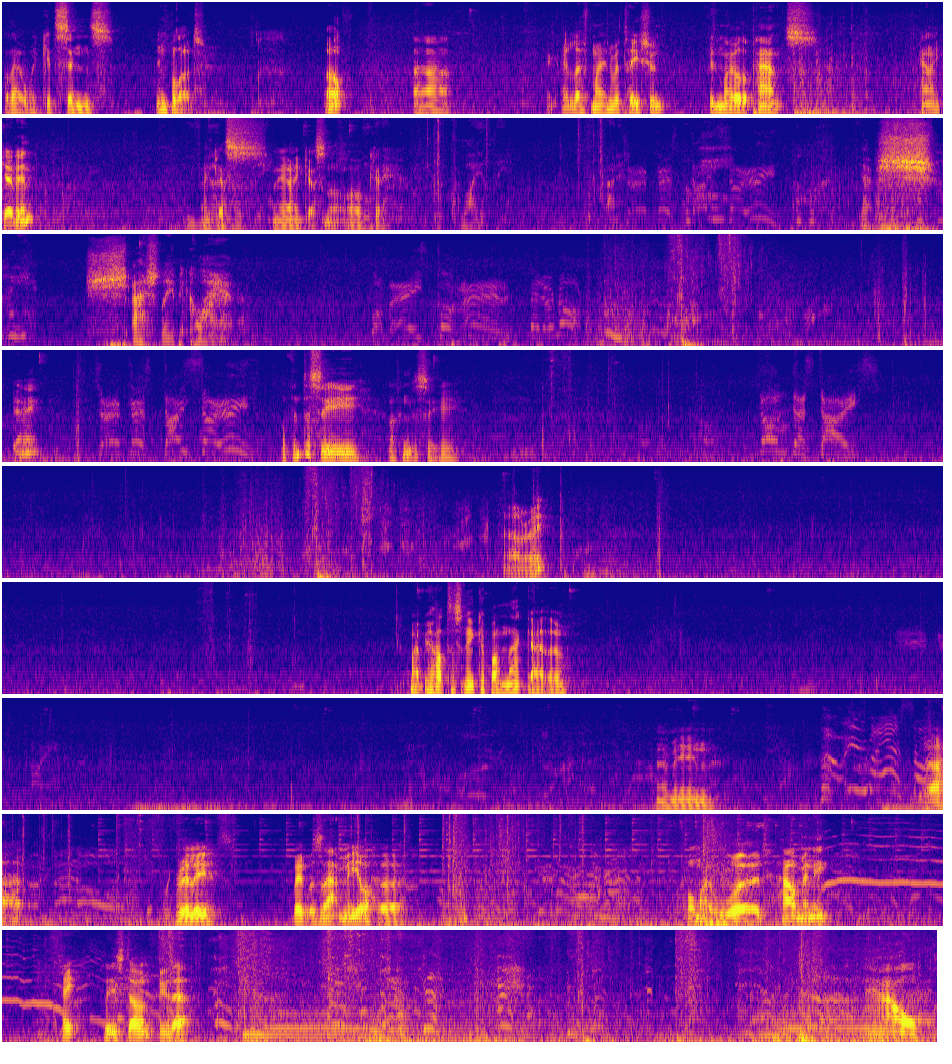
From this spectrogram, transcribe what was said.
for their wicked sins in blood. Well, uh, I left my invitation in my other pants. Can I get in? We've I guess. company. Yeah, I guess not. Okay. Quietly. Got it. Okay. Yeah. Shh. Oh, shh. Ashley, be quiet. Podéis correr, pero no. Okay. Sé que estáis ahí. Nothing to see. Nothing to see. All right. Might be hard to sneak up on that guy though. I mean, uh, really? Wait, was that me or her? Oh my word, how many? Hey, please don't do that. Ow.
